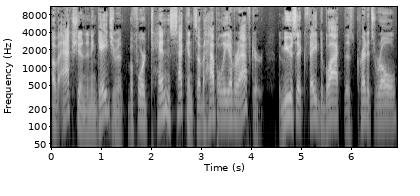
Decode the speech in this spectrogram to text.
of action and engagement before 10 seconds of happily ever after. The music fade to black, the credits roll.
